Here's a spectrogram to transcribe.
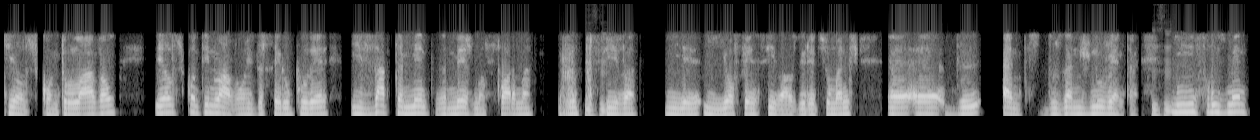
que eles controlavam eles continuavam a exercer o poder exatamente da mesma forma repressiva uhum. e, e, ofensiva aos direitos humanos uh, uh, de antes dos anos 90. Uhum. E infelizmente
